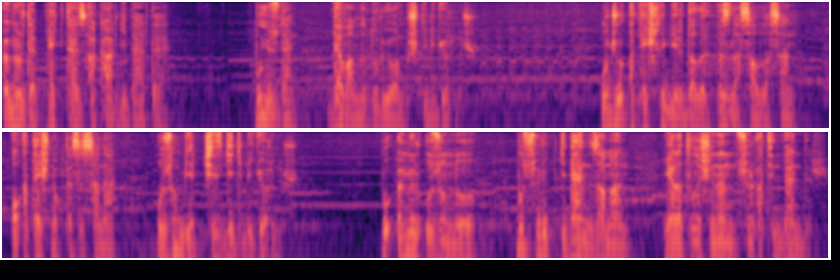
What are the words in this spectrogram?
Ömür de pek tez akar gider de bu yüzden devamlı duruyormuş gibi görünür. Ucu ateşli bir dalı hızla sallasan o ateş noktası sana uzun bir çizgi gibi görünür. Bu ömür uzunluğu, bu sürüp giden zaman yaratılışının süratindendir.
